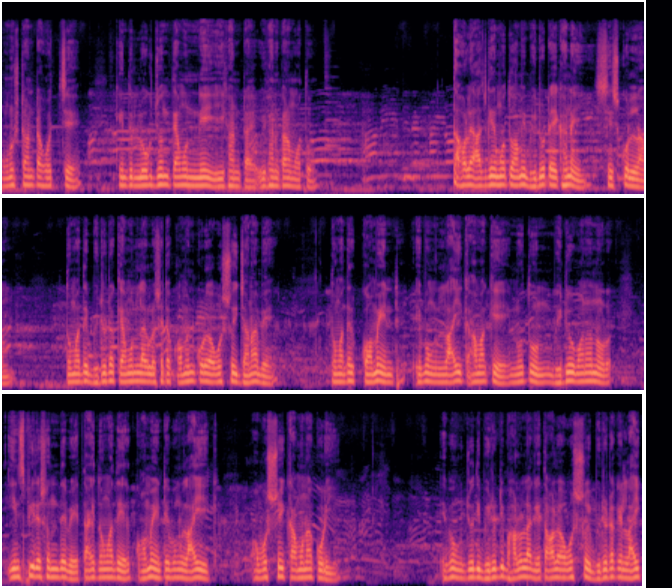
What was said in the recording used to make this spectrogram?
অনুষ্ঠানটা হচ্ছে। কিন্তু লোকজন তেমন নেই এইখানটায়, ওইখানকার মতো। তাহলে আজকের মতো আমি ভিডিওটা এখানেই শেষ করলাম। তোমাদের ভিডিওটা কেমন লাগল সেটা কমেন্ট করে অবশ্যই জানাবে। তোমাদের কমেন্ট এবং লাইক আমাকে নতুন ভিডিও বানানোর ইন্সপিরেশন দেবে, তাই তোমাদের কমেন্ট এবং লাইক অবশ্যই কামনা করি। এবং যদি ভিডিওটি ভালো লাগে, তাহলে অবশ্যই ভিডিওটাকে লাইক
